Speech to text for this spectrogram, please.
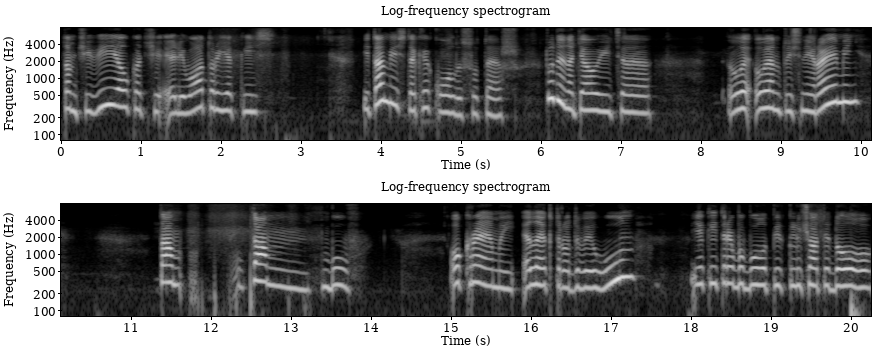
там чи віялка, чи елеватор якийсь. І там є таке колесо теж. Туди натягується ле- ленточний ремінь. Там, там був окремий електродвигун, який треба було підключати до е,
